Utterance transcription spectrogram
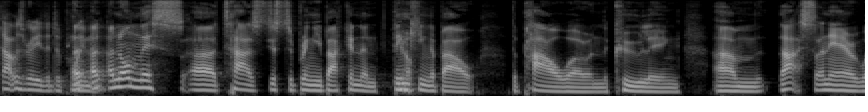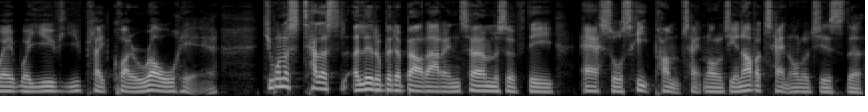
that was really the deployment. And, and on this, uh, Taz, just to bring you back in and thinking yeah. about the power and the cooling, um, that's an area where, where you've you've played quite a role here. Do you want to tell us a little bit about that in terms of the air source heat pump technology and other technologies that,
